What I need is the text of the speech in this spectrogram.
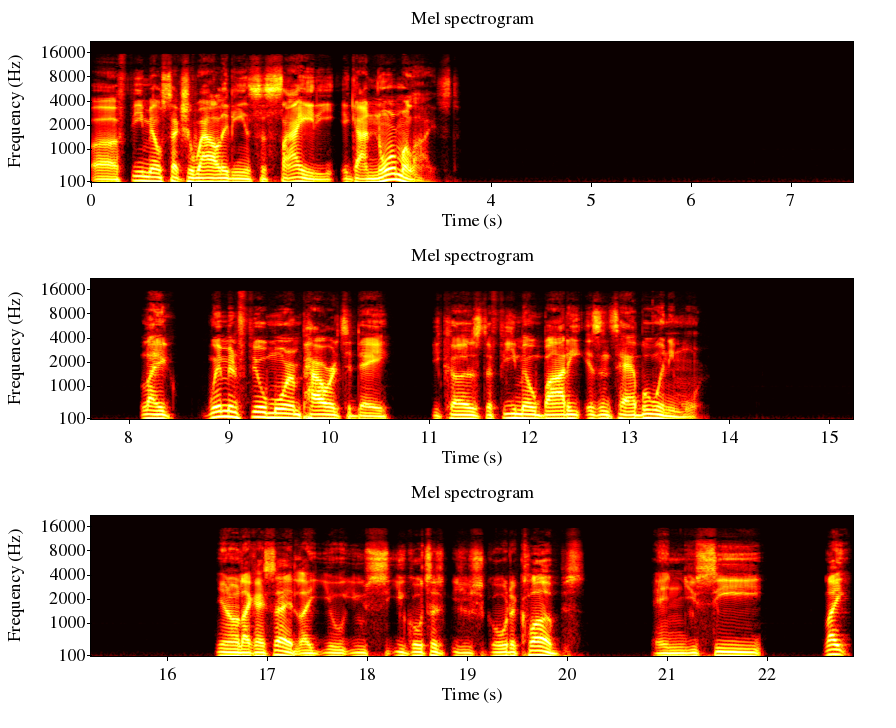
uh, female sexuality in society. It got normalized. Like women feel more empowered today because the female body isn't taboo anymore. You know, like I said, like you you you go to you go to clubs and you see like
